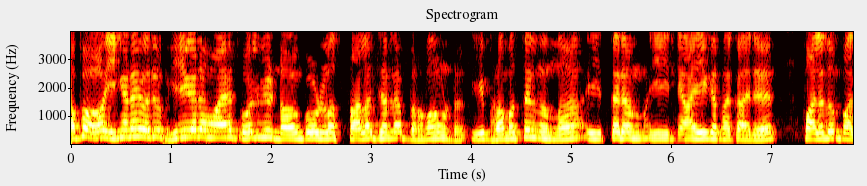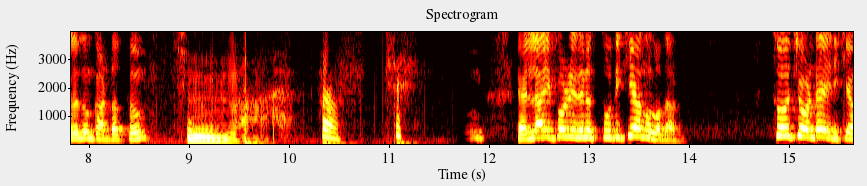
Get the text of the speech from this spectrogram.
അപ്പോ ഇങ്ങനെ ഒരു ഭീകരമായ തോൽവി ഉണ്ടാകുമ്പോഴുള്ള സ്ഥലജല ഭ്രമമുണ്ട്. ഈ ഭ്രമത്തിൽ നിന്ന് ഇത്തരം ഈ ന്യായീകരണക്കാര് പലതും പലതും കണ്ടെത്തും. എല്ലായ്പ്പോഴും ഇതിനെ സ്തുതിക്കുക എന്നുള്ളതാണ്. സ്തുതിച്ചുകൊണ്ടേ ഇരിക്കുക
